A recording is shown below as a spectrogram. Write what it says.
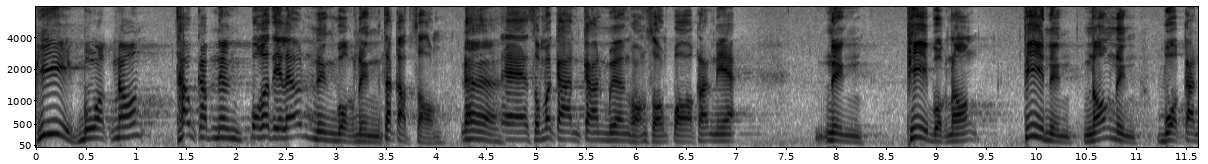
พี่บวกน้องเท่ากับหนึ่งปกติแล้ว1บวก1เท่ากับ2เออแต่สมการการเมืองของสองปอครั้งเนี้ยหนึ่งพี่บวกน้อง พี่หนึ่งน้องหนึ่งบวกกัน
